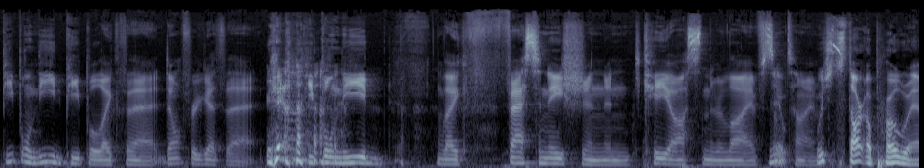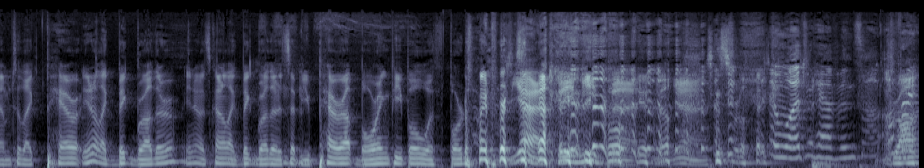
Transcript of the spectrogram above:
people need people like that. Don't forget that. Yeah. People need like fascination and chaos in their lives Yeah, sometimes. we should start a program to like pair, you know, like Big Brother. You know, it's kind of like Big Brother, except you pair up boring people with borderline personality. yeah, people. that. you know? Yeah. Just for like and watch what happens. I'll, Dra- bring,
